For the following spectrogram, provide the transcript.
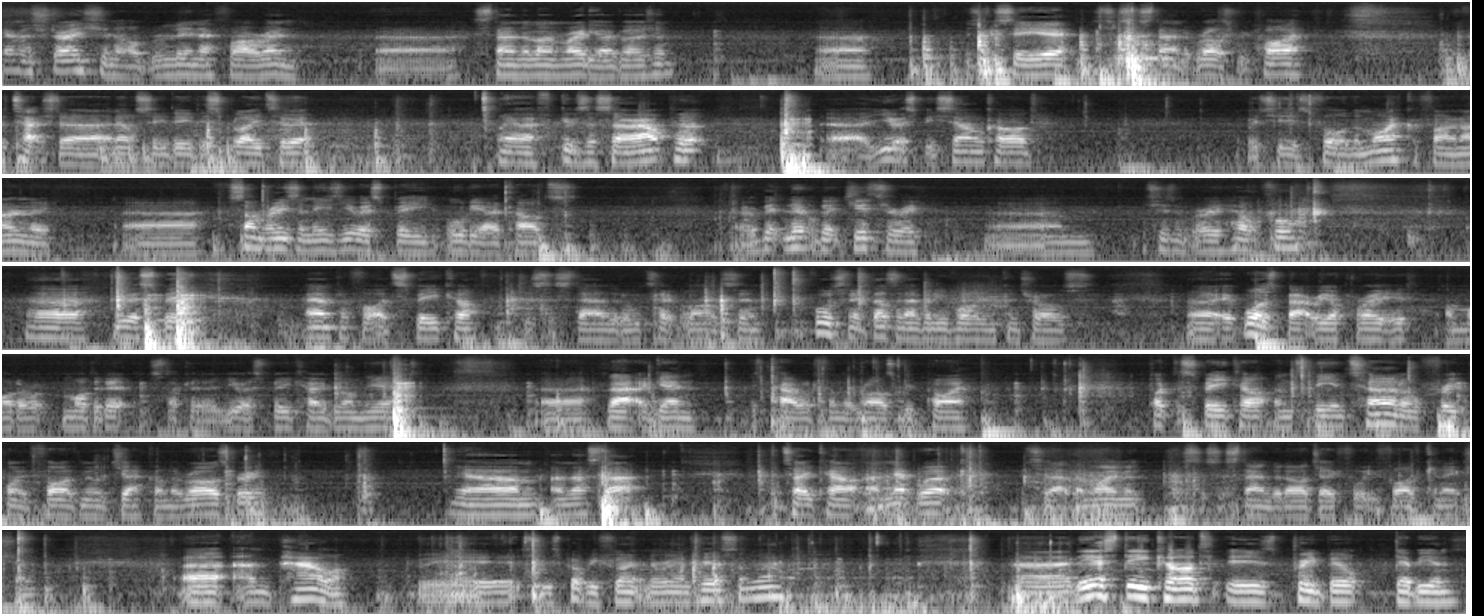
demonstration of Lin FRN uh, standalone radio version. Uh, as you can see here, it's just a standard Raspberry Pi. We've attached uh, an LCD display to it. Uh, gives us our output, USB uh, sound card, which is for the microphone only. Uh, for some reason, these USB audio cards are a bit, little bit jittery, um, which isn't very helpful. USB uh, amplified speaker, just a standard Altec Lansing. Unfortunately, it doesn't have any volume controls. Uh, it was battery operated. I mod modded it. It's like a USB cable on the end. Uh, that again is powered from the Raspberry Pi. Plug the speaker into the internal 3.5mm jack on the Raspberry, um, and that's that. We take out a network, which at the moment is just a standard RJ45 connection, uh, and power, which is probably floating around here somewhere. Uh, the SD card is pre-built Debian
